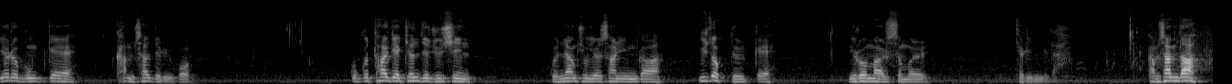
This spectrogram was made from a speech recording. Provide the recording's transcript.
여러분께 감사드리고 꿋꿋하게 견뎌주신 권양숙 여사님과 유족들께 위로 말씀을 드립니다. 감사합니다.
